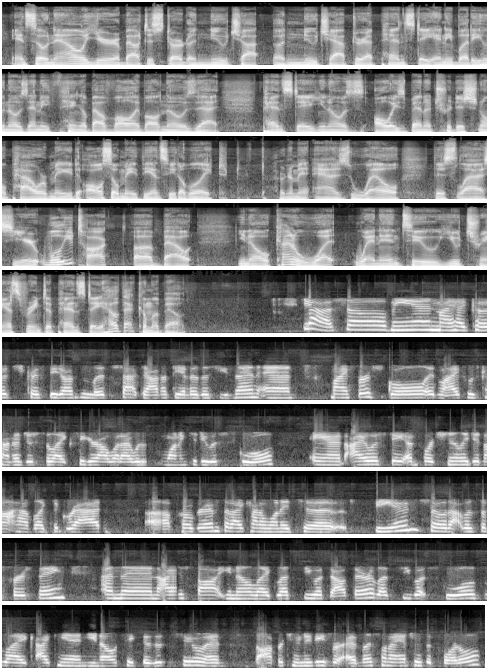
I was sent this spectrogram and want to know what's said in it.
And so now you're about to start a new cha- a new chapter at Penn State. Anybody who knows anything about volleyball knows that Penn State, you know, has always been a traditional power. Made also made the NCAA t- tournament as well this last year. Will you talk about, you know, kind of what went into you transferring to Penn State? How'd that come about? Yeah, so me and my head coach, Christy Johnson Lynch, sat down at the end of the season, and my first goal in life was kind of just to like figure out what I was wanting to do with school. And Iowa State, unfortunately, did not have like the grad uh, programs that I kind of wanted to be in. So that was the first thing. And then I just thought, you know, like, let's see what's out there. Let's see what schools like I can, you know, take visits to. And the opportunities were endless when I entered the portal.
